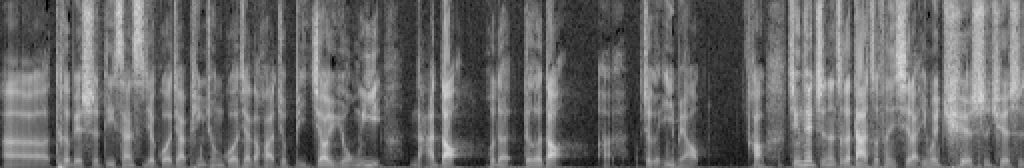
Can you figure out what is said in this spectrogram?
呃，特别是第三世界国家、贫穷国家的话，就比较容易拿到或者得到啊这个疫苗。好，今天只能这个大致分析了，因为确实确实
